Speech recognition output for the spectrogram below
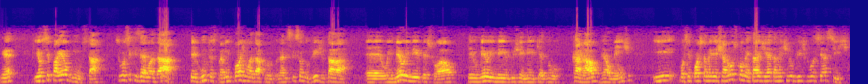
né? E eu separei alguns, tá? Se você quiser mandar perguntas para mim, pode mandar pro, na descrição do vídeo, tá lá é, o meu e-mail pessoal, tem o meu e-mail do Gmail que é do canal realmente, e você pode também deixar nos comentários diretamente no vídeo que você assiste.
